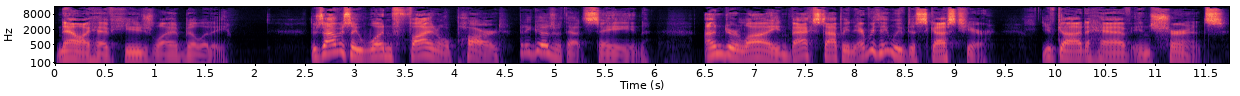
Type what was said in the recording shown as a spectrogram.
Now I have huge liability. There's obviously one final part, but it goes without saying. Underlying, backstopping everything we've discussed here, you've got to have insurance.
